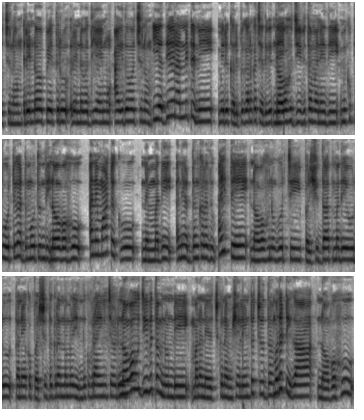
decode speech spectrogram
వచనం రెండవ పేతురు రెండవ అధ్యాయము ఐదవ వచనం. ఈ అధ్యాయాలన్నిటినీ మీరు కలిపి గనక చదివితే నోవహు జీవితం అనేది మీకు పూర్తిగా అర్థమవుతుంది. నోవహు అనే మాటకు నెమ్మది అని అర్థం కలదు. అయితే నోవహును గూర్చి పరిశుద్ధాత్మ దేవుడు తన యొక్క పరిశుద్ధ గ్రంథంలో ఎందుకు వ్రాయించాడు? నోవహు జీవితం నుండి మనం నేర్చుకునే అంశాలు ఏంటో చూద్దాం. మొదటిగా నోవహు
